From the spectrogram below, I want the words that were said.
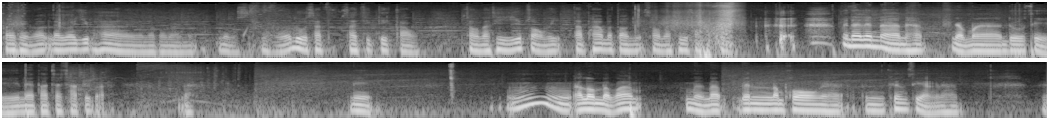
ไปถึงเลเวลยี่ห้าเลยอะไรประมาณนี้หนูโอ้โหดูสถสถิติเก่าสองนาทียี่สิบสองวิตัดภาพมาตอนนี้สองนาทีสามสิบไม่ได้เล่นนานนะครับ เดี๋ยวมาดูสีในตาชัดๆดีกว่านะนี่ อืมอารมณ์แบบว่าเหมือนแบบเป็นลำโพงนะฮะเป็นเครื่องเสียงนะครับ เอ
